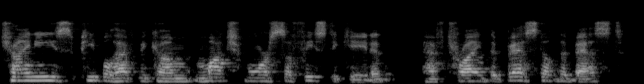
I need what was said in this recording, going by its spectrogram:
Chinese people have become much more sophisticated have tried the best of the best,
